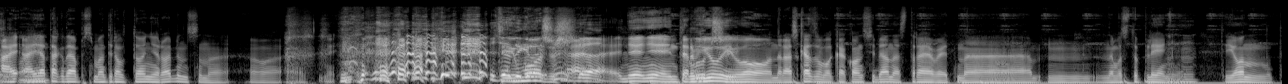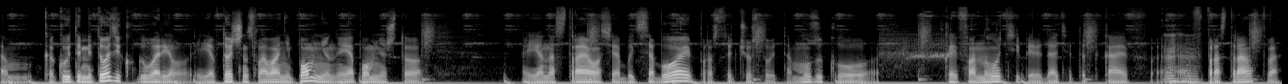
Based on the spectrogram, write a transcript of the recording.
А, а я тогда посмотрел Тони Робинсона. э, Ты можешь. Не-не, интервью лучший. его, он рассказывал, как он себя настраивает на, на выступление. И он там какую-то методику говорил. Я точно слова не помню, но я помню, что я настраивал себя быть собой, просто чувствовать там музыку, кайфануть и передать этот кайф э, в пространство.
